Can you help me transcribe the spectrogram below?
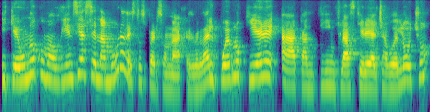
y que uno como audiencia se enamora de estos personajes, ¿verdad? El pueblo quiere a Cantinflas, quiere al Chavo del Ocho,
